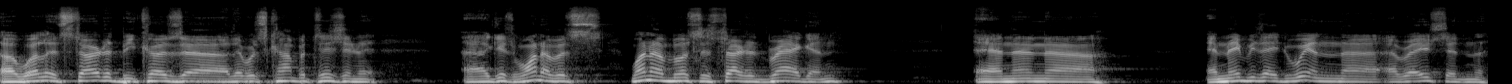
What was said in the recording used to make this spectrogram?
Uh, well, it started because uh, there was competition. Uh, I guess one of us, one of us had started bragging, and then, uh, and maybe they'd win uh, a race and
